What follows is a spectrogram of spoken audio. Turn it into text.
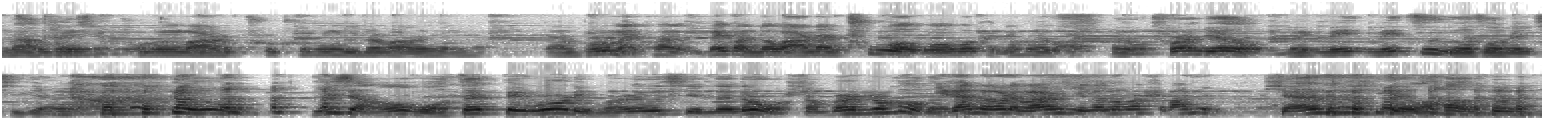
那太清楚。初中玩的，初初中一直玩到现在，但不是每款每款都玩，但初我我我肯定会玩。哎，我突然觉得我没没没资格做这期节目。你想我在被窝里玩游戏，那都是我上班之后的。你在被窝里玩游戏，一般都玩十八禁的。PSP 了。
